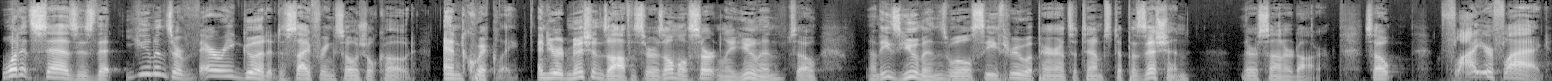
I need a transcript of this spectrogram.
What it says is that humans are very good at deciphering social code and quickly. And your admissions officer is almost certainly human, so now these humans will see through a parent's attempts to position their son or daughter. So fly your flag,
